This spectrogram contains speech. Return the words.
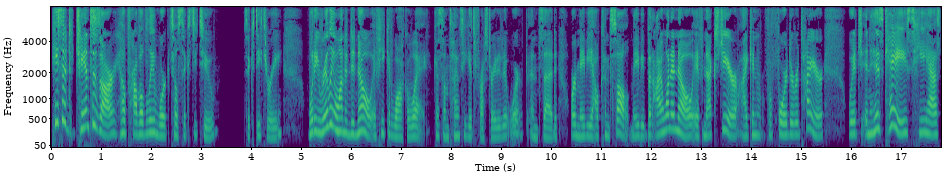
he said chances are he'll probably work till 62, 63. What he really wanted to know if he could walk away because sometimes he gets frustrated at work and said, or maybe I'll consult, maybe, but I want to know if next year I can afford to retire, which in his case, he has,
